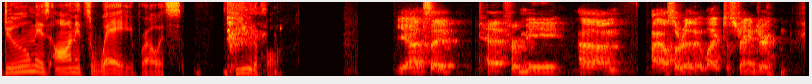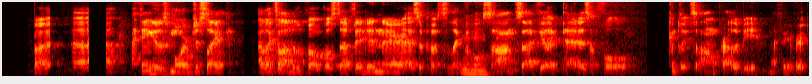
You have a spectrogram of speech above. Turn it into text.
Doom is on its way, bro. It's beautiful. Yeah, I'd say pet for me. Um, I also really liked a stranger, but uh, I think it was more of just like I liked a lot of the vocal stuff they did in there as opposed to like the whole Mhm. song. So I feel like pet as a full, complete song would probably be my favorite.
